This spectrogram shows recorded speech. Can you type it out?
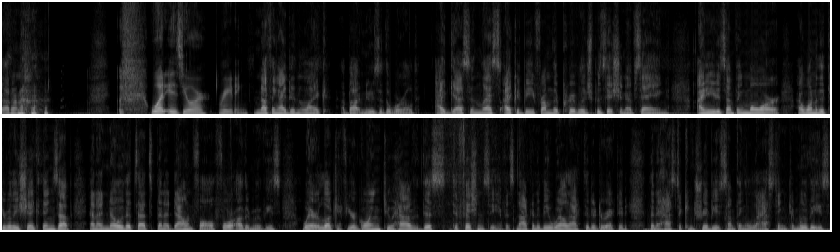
I don't know. what is your rating? Nothing I didn't like about News of the World. I guess unless I could be from the privileged position of saying I needed something more. I wanted it to really shake things up. And I know that that's been a downfall for other movies where, look, if you're going to have this deficiency, if it's not going to be well acted or directed, then it has to contribute something lasting to movies.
